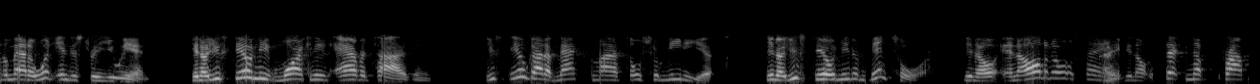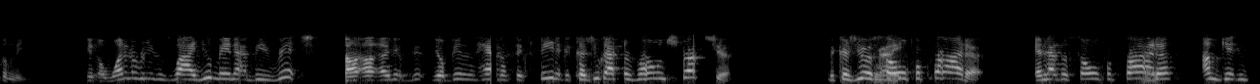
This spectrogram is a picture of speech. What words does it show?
no matter what industry you in. You know, you still need marketing, advertising. You still got to maximize social media. You know, you still need a mentor. You know, and all of those things. Right. You know, setting up properly. You know, one of the reasons why you may not be rich, uh, uh, your, your business hasn't succeeded because you got the wrong structure. Because you're a Right. sole proprietor, and as a sole proprietor, I'm getting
